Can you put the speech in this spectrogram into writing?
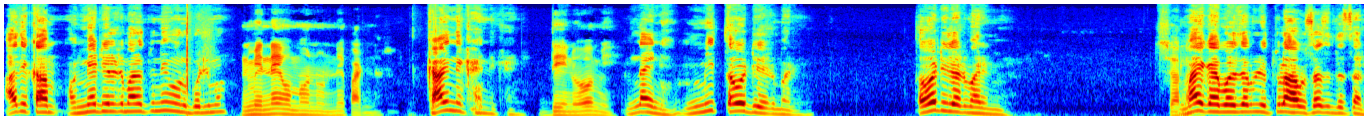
आधी काम मी डिलेट मला तू नाही म्हणून पडली मग. मी नाही म्हणून नाही पाडणार. काय नाही काय नाही काय नाही. देईन हो मी. नाही नाही. मी तवा डिलेट मारीन. तवा डिलेट मारीन मी. चला. माय काय बळजबरी तुला हाऊस असेल तर चाल.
